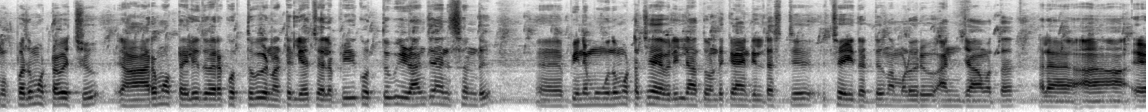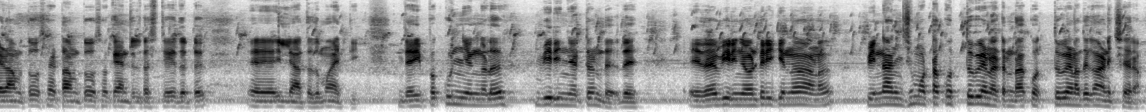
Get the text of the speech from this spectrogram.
മുപ്പത് മുട്ട വെച്ചു. ആറ് മുട്ടയിൽ ഇതുവരെ കൊത്ത് വീണിട്ടില്ല. ചിലപ്പോൾ ഈ കൊത്ത് വീഴാൻ ചാൻസ് ഉണ്ട്. പിന്നെ മൂന്ന് മുട്ട ചേവലില്ലാത്തതുകൊണ്ട് കാൻഡിൽ ടെസ്റ്റ് ചെയ്തിട്ട് നമ്മളൊരു അഞ്ചാമത്തെ അല്ല ഏഴാമത്തെ ദിവസം എട്ടാമത്തെ ദിവസം ക്യാൻഡിൽ ടെസ്റ്റ് ചെയ്തിട്ട് ഇല്ലാത്തത് മാറ്റി. ഇത് ഇപ്പോൾ കുഞ്ഞുങ്ങൾ വിരിഞ്ഞിട്ടുണ്ട്. ഇത് ഇത് വിരിഞ്ഞുകൊണ്ടിരിക്കുന്നതാണ് പിന്നെ അഞ്ച് മുട്ട കൊത്ത് വീണിട്ടുണ്ട്. ആ കൊത്ത് വീണത് കാണിച്ചു തരാം.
